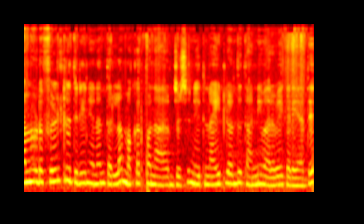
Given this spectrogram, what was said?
நம்மளோட ஃபில்ட்ரு திடீர்னு என்னென்னு தெரில மக்கர் பண்ண ஆரம்பிச்சிருச்சு. நேற்று நைட்லேருந்து தண்ணி வரவே கிடையாது.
